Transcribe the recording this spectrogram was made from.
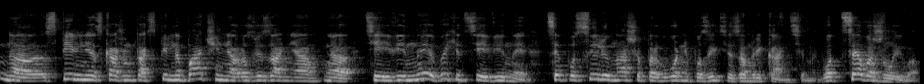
е, спільне, скажімо так, спільне бачення розв'язання е, цієї війни, вихід цієї війни, це посилює наші переговорні позиції з американцями. От це важливо.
